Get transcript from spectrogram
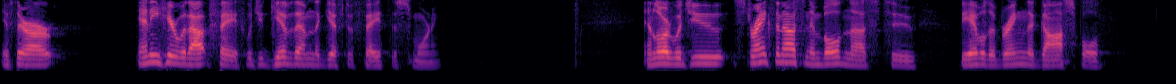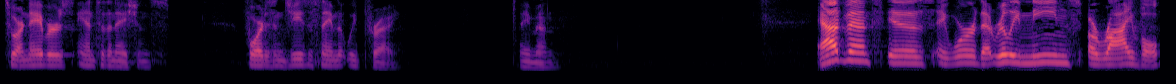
If there are any here without faith, would you give them the gift of faith this morning? And Lord, would you strengthen us and embolden us to be able to bring the gospel to our neighbors and to the nations. For it is in Jesus' name that we pray. Amen. Advent is a word that really means arrival.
